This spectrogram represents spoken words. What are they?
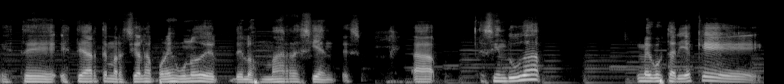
este, este arte marcial japonés, uno de, los más recientes. Ah, sin duda, me gustaría que,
